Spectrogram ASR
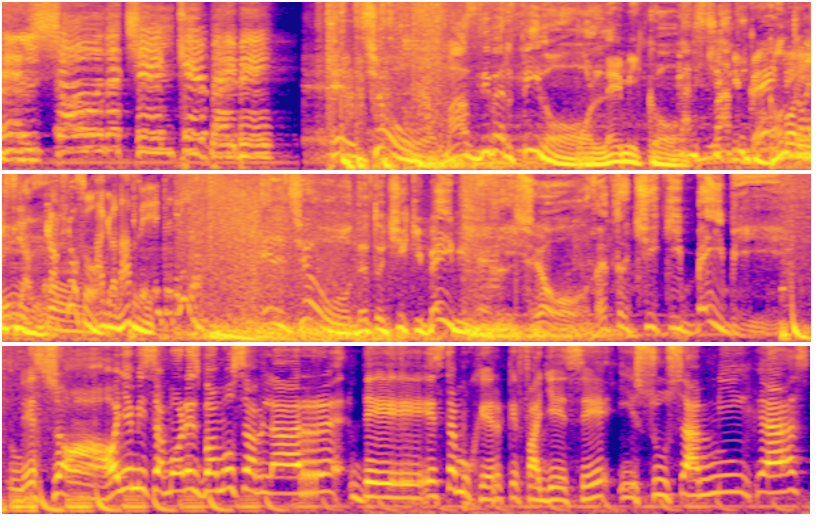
El show de Chiqui Baby. El show más divertido, polémico, carismático, Controversial, gracioso, agradable, entretenido. El show de tu chiqui baby. El show de tu chiqui baby. Eso. Oye, mis amores, vamos a hablar de esta mujer que fallece y sus amigas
